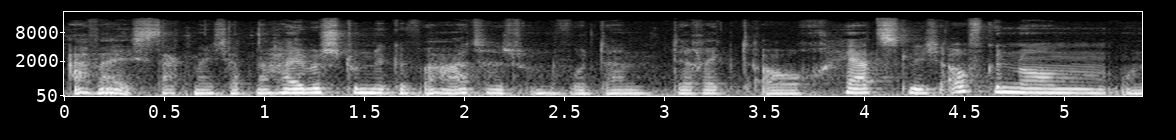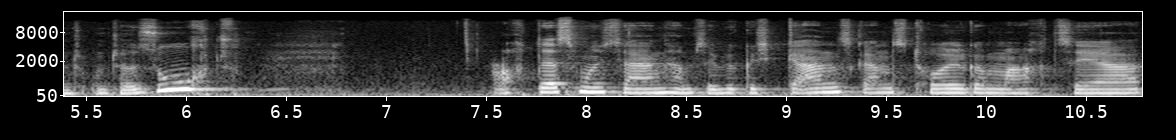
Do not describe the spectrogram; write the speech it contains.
aber ich sag mal, ich habe eine halbe Stunde gewartet und wurde dann direkt auch herzlich aufgenommen und untersucht. Auch das muss ich sagen, haben sie wirklich ganz, ganz toll gemacht. Sehr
